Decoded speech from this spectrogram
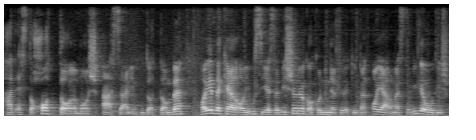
hát ezt a hatalmas ászárnyat mutattam be. Ha érdekel a UCS edition akkor mindenféleképpen ajánlom ezt a videót is,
